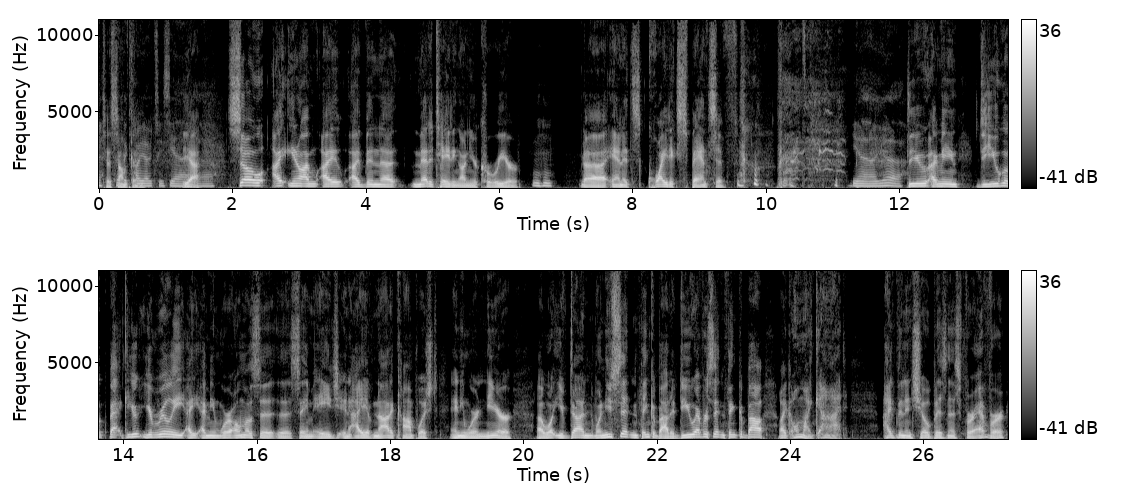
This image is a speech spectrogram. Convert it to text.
uh, to the something. coyotes. Yeah, yeah. So I, you know, I'm I I've been uh, meditating on your career, Mm-hmm. uh, and it's quite expansive. yeah, yeah. do you? I mean, do you look back? You're you're really. I, I mean, we're almost the, the same age, and I have not accomplished anywhere near uh, what you've done. When you sit and think about it, do you ever sit and think about like, oh my god, I've been in show business forever,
